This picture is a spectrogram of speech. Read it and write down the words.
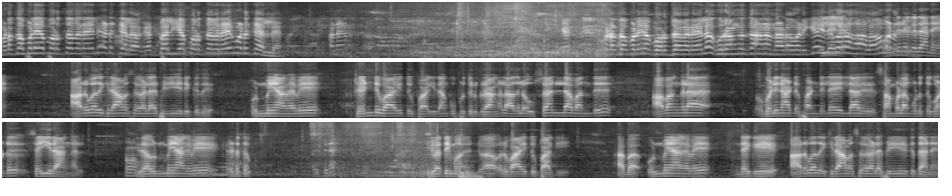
விடத்தப்பளையை பொறுத்த வரையில எடுக்கல. கட்பாலியை பொறுத்த வரையும் எடுக்கல. விடத்தப்பளையை பொறுத்த வரையில குரங்குக்கான நடவடிக்கை இதுவரை காலம் இருக்குதானே அறுபது கிராம சேவையாளர் பிரிவு இருக்குது. உண்மையாகவே ரெண்டு வாயு துப்பாக்கி தான் கூப்பிட்டுருக்குறாங்க அதில் உசானில் வந்து அவங்கள வெளிநாட்டு ஃபண்டில் இல்லை சம்பளம் கொடுத்து கொண்டு செய்கிறாங்க இதை உண்மையாகவே எடுத்து? இருபத்தி மூணு ரூபா ஒரு வாயு துப்பாக்கி. அப்போ உண்மையாகவே இன்றைக்கு அறுபது கிராம சேவையாளர் பிரிவு இருக்குதானே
